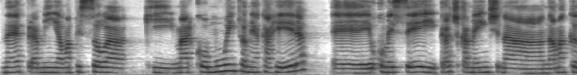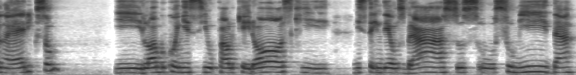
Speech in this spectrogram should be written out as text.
né, para mim é uma pessoa que marcou muito a minha carreira. É, eu comecei praticamente na, na Macan Erickson e logo conheci o Paulo Queiroz, que me estendeu os braços, o Sumida,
